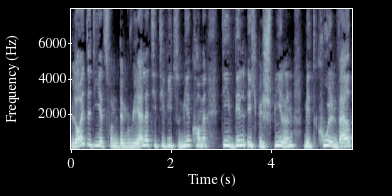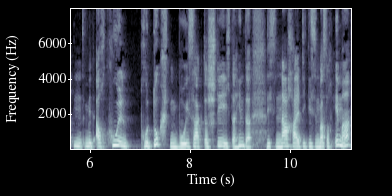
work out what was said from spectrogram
Leute, die jetzt von dem Reality-TV zu mir kommen, die will ich bespielen mit coolen Werten, mit auch coolen Produkten, wo ich sage, da stehe ich dahinter. Die sind nachhaltig, die sind was auch immer.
